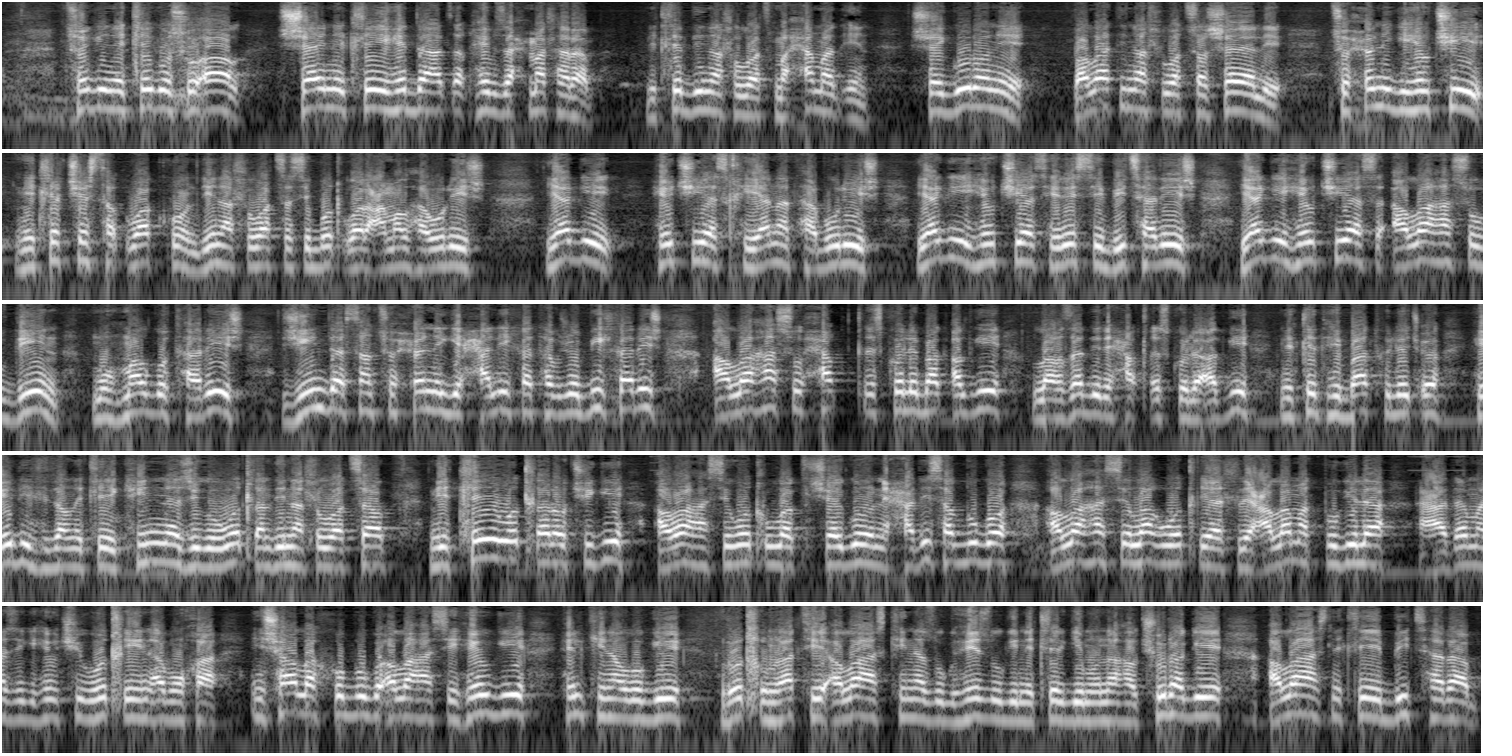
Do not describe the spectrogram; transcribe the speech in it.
ცოგი ნეთლეგო სუალ შაი ნეთლე ჰედა აწაკ ჰებ ზაჰმათ ჰარაბ. ნეთლერ დინა სულაც მუჰამად ინ შაი გურონი ბალატინა სულაცა შაიალი. ცუჰუნიგი ჰევჩი ნეთლერ ჩესტატ ვაკონ დინა სულაცა სიბოტ ვარ ამალ ჰაურიშ. იაგი ҳевчи аст хиянат ҳабуриш яги ҳевчи аст ҳиреси бицариш яги ҳевчи аст аллаҳ асулдин муҳмал гутариш жиндасан цуҳуниги ҳалиха тавҷо бихариш аллаҳ асул ҳақтлес коле бак адги лағзадири ҳақтлес коле адги нитлет ҳибат хулечо ҳедил ҳидал нитле кинназигу вотландинатлу ватсап нитле вотларочиги аллаҳ аси вотлулак шайгурони ҳадис ҳад буго аллаҳ аси лағ вотлиатли аламат бугила адамазиги ҳевчи вотлиин абунха иншааллаҳ хуб буго аллаҳ аси ҳевги ҳилкиналгуги لیاسلی علامت بگیلا عدم ازیگی هیچی وط لین ابون خواه انشاءالله خوب بگو الله حسی هیوگی هل کینالگی рот умрати аллаҳ аст ки назуг ҳезуги нетлерги мунаҳал чураги аллаҳ аст нетле битараб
